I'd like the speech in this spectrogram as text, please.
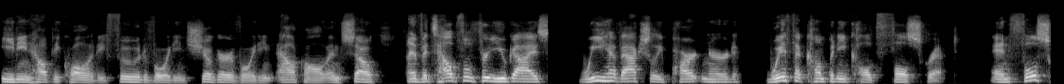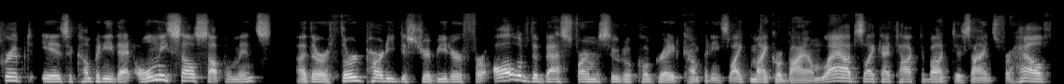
eating healthy quality food, avoiding sugar, avoiding alcohol. And so if it's helpful for you guys, we have actually partnered with a company called Fullscript. And Fullscript is a company that only sells supplements. Uh, they're a third party distributor for all of the best pharmaceutical grade companies like Microbiome Labs, like I talked about, Designs for Health,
